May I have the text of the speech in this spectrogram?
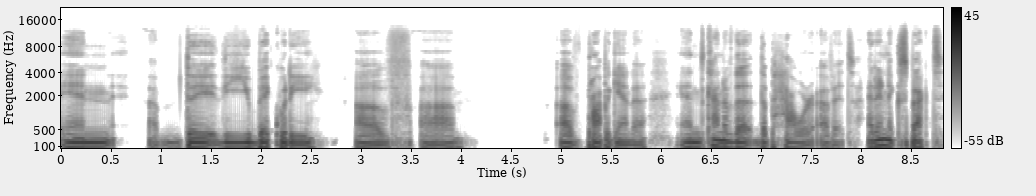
in uh, the the ubiquity of uh, of propaganda and kind of the the power of it. I didn't expect,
